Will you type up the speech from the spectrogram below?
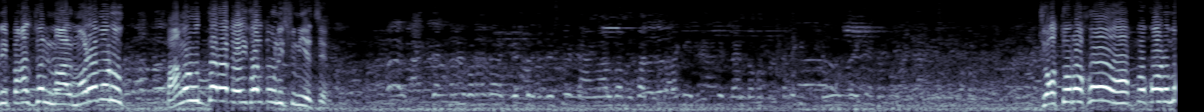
উনি পাঁচজন মার মরে মরুক ভাঙড় উদ্ধার হবে, এই গল্প উনি শুনিয়েছেন। যত রকম অপকর্ম,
